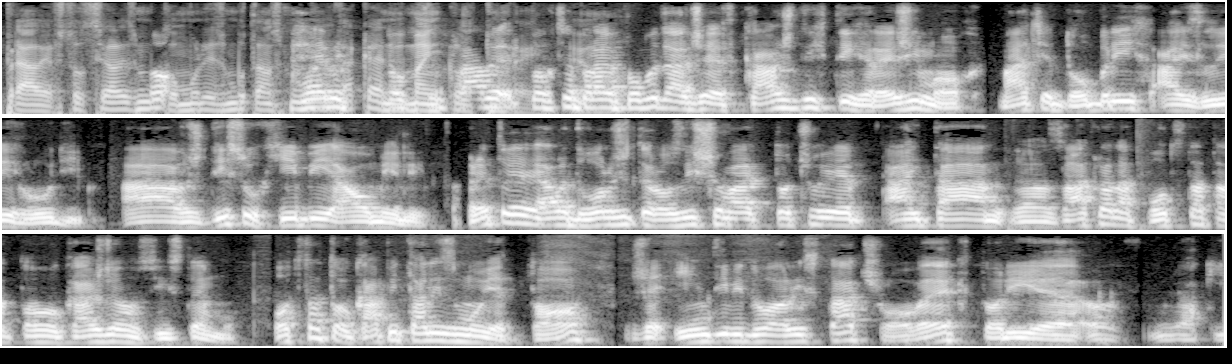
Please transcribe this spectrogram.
právě v socialismu, no, komunismu, tam sme mali také to nomenklatúry. Práve, to chcem práve povedať, že v každých tých režimoch máte dobrých aj zlých ľudí. A vždy sú chyby a omily. Preto je ale dôležité rozlišovať to, čo je aj tá základná podstata toho každého systému. Podstatou kapitalizmu je to, že individualista, človek, ktorý je nejaký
